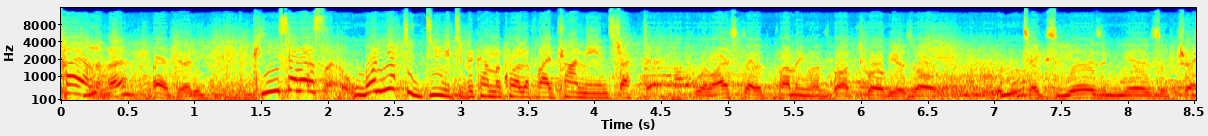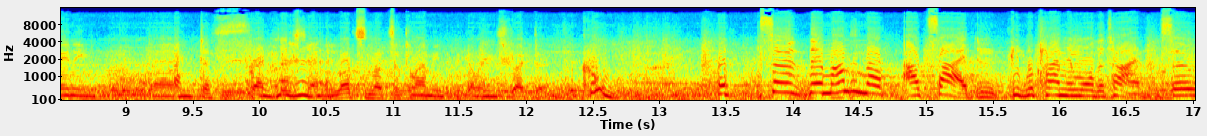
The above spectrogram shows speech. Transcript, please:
Hi, Oliver. Hi, Jody. Can you tell us what do you have to do to become a qualified climbing instructor? Well, I started climbing when I was about 12 years old. It takes years and years of training and Practice. practice and lots and lots of climbing to become an instructor. Cool. But so there are mountains out outside and people climb them all the time. So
